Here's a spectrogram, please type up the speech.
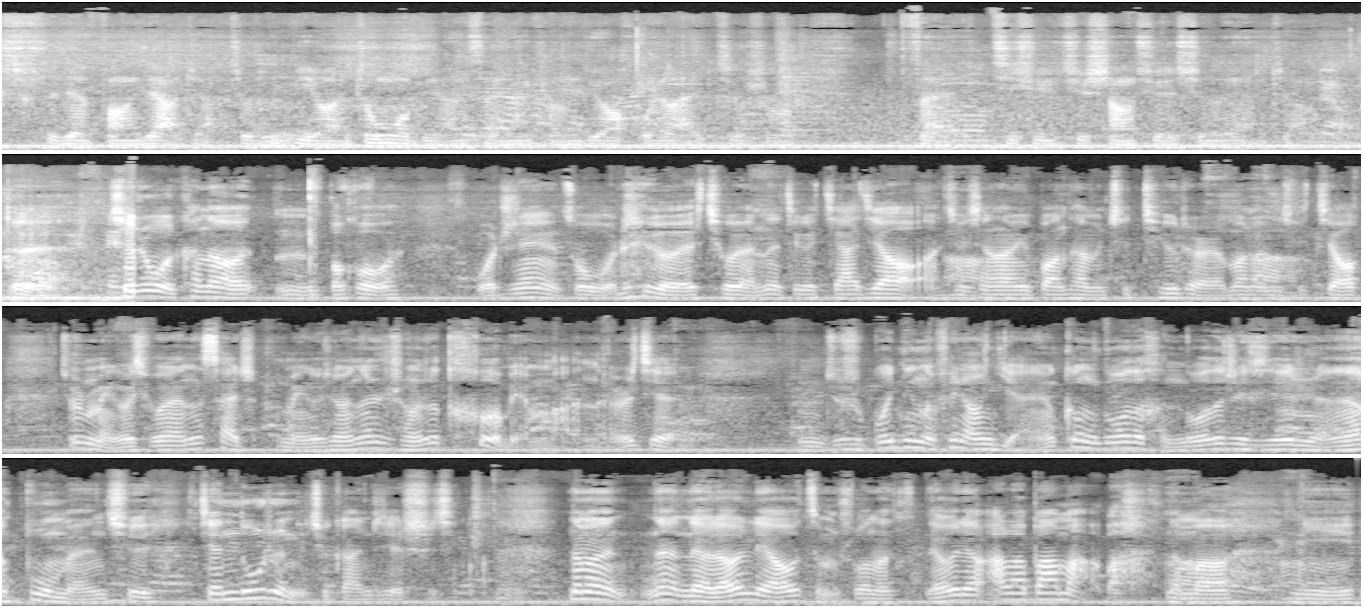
时间放假，这样。就是你比完周末比完赛，你可能就要回来，就是说再继续去上学训练，这样。对，其实我看到，嗯，包括我之前也做过这个球员的这个家教啊，就相当于帮他们去 tutor，帮他们去教，就是每个球员的赛程，每个球员的日程是特别满的，而且。嗯，就是规定的非常严，有更多的很多的这些人啊部门去监督着你去干这些事情。那么，那聊聊一聊怎么说呢？聊一聊阿拉巴马吧。那么你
